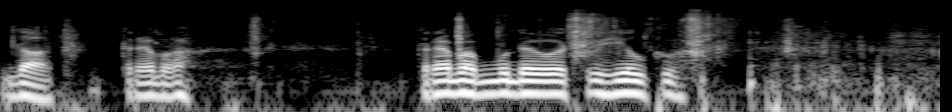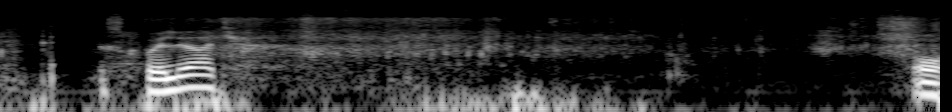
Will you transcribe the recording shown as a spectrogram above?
Да, треба, треба буде оцю гілку спилять. О,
